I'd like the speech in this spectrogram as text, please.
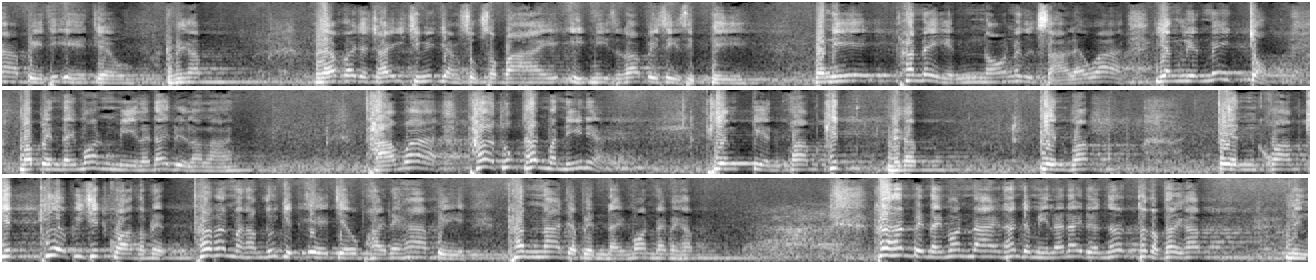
ห้าปีที่เอเจลถูกไหมครับ แล้วก็จะใช้ชีวิตอย่างสุขสบายอีกมีสภาพไปสี่สิบปี วันนี้ท่านได้เห็นน้องนักศึกษาแล้วว่า ยังเรียนไม่จบมาเป็นไดมอนด์มีรายได้เดือนละล้าน ถามว่าถ้าทุกท่านวันนี้เนี่ยเพียงเปลี่ยนความคิดนะครับ เปลี่ยนความ เปลี่ยนความคิดเพื่อพิชิตความสำเร็จ ถ้าท่านมาทำธุรกิจเอเจลภายในห้าปี ท่านน่าจะเป็นไดมอนด์ได้ไหมครับ ถ้าท่านเป็นไดมอนด์ได้ ท่านจะมีรายได้เดือนเท่ากับเท่าไหร่ครับหนึ่ง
